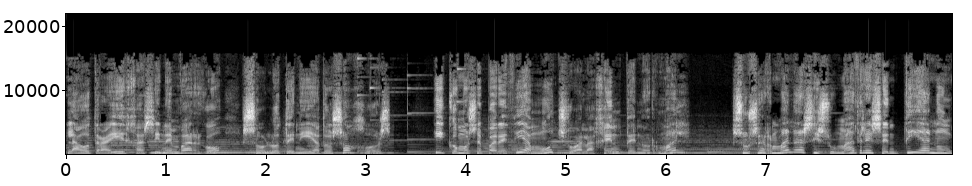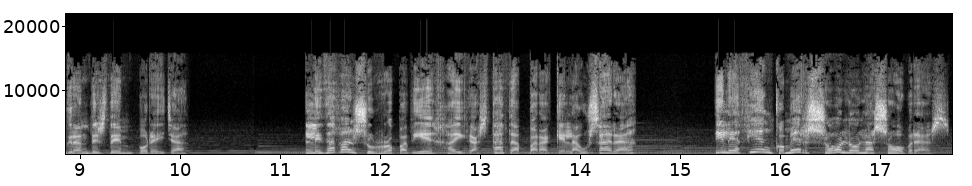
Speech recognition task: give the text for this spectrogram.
La otra hija, sin embargo, solo tenía dos ojos, y como se parecía mucho a la gente normal, sus hermanas y su madre sentían un gran desdén por ella. Le daban su ropa vieja y gastada para que la usara y le hacían comer solo las sobras.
